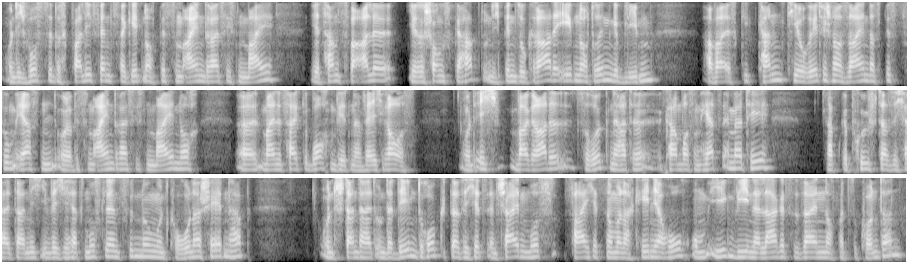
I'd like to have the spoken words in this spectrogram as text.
und ich wusste, das Qualifenster geht noch bis zum 31. Mai. Jetzt haben zwar alle ihre Chance gehabt und ich bin so gerade eben noch drin geblieben, aber es kann theoretisch noch sein, dass bis zum 1. oder bis zum 31. Mai noch äh, meine Zeit gebrochen wird und dann wäre ich raus. Und ich war gerade zurück, ne, hatte, kam aus dem Herz-MRT, habe geprüft, dass ich halt da nicht irgendwelche Herzmuskelentzündungen und Corona-Schäden habe und stand halt unter dem Druck, dass ich jetzt entscheiden muss, fahre ich jetzt nochmal nach Kenia hoch, um irgendwie in der Lage zu sein, nochmal zu kontern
